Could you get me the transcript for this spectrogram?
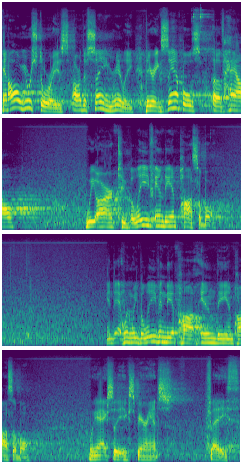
and all your stories are the same, really. They're examples of how we are to believe in the impossible. And that when we believe in the, in the impossible, we actually experience faith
